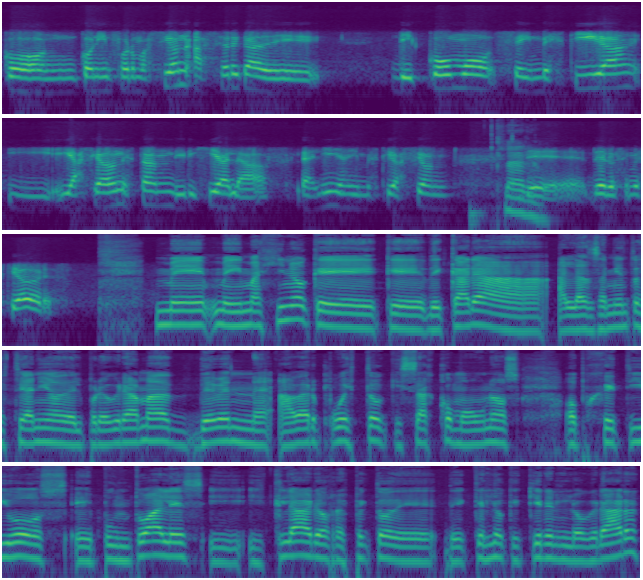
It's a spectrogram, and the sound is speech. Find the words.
con, con información acerca de de cómo se investiga y, hacia dónde están dirigidas las, líneas de investigación de, los investigadores. Me, me imagino que, que, de cara al lanzamiento este año del programa deben haber puesto quizás como unos objetivos eh, puntuales y, y, claros respecto de, de, qué es lo que quieren lograr.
